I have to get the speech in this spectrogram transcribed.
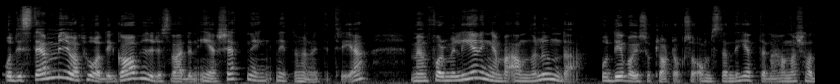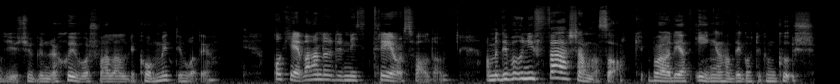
Och det stämmer ju att HD gav hyresvärden ersättning 1993, men formuleringen var annorlunda och det var ju såklart också omständigheterna. Annars hade ju 2007 års fall aldrig kommit till HD. Okej, vad handlade 93 års fall om? Ja, men det var ungefär samma sak, bara det att ingen hade gått i konkurs.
